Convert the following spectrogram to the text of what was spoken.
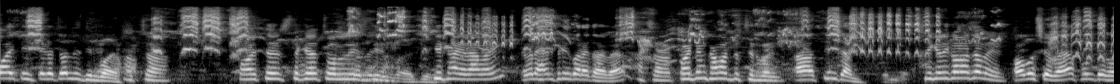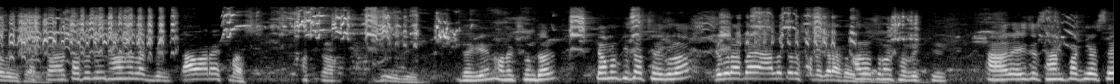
পঁয়ত্রিশ থেকে চল্লিশ দিন বয়স। আচ্ছা। পঁয়ত্রিশ থেকে চল্লিশ দিন। কি খায় এরা ভাই? এগুলো হ্যান্ড ফিডিং করাইতে হবে আচ্ছা কয় টাইম খাবার দিচ্ছেন ভাই? তিন টাইম শিকারি করা যাবে? অবশ্যই ভাই ফুল টাইম হবে। আচ্ছা আর কতদিন খাওয়ানো লাগবে? তাও আর এক মাস। আচ্ছা। জি জি। দেখেন অনেক সুন্দর। কেমন কি চাচ্ছেন এগুলো? এগুলো ভাই আলোচনা সাপেক্ষে রাখা। আলোচনা সাপেক্ষে। আর এই যে সান পাখি আছে?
